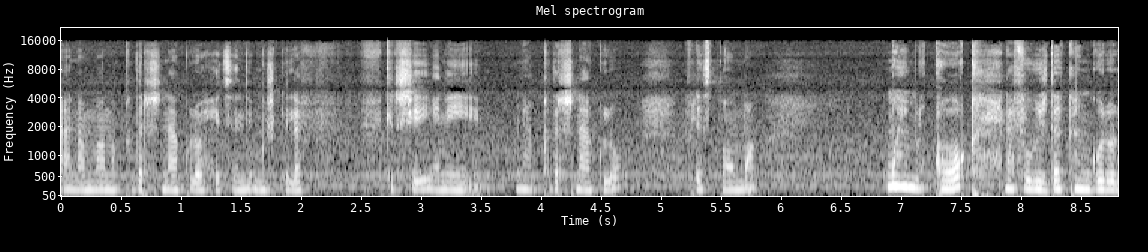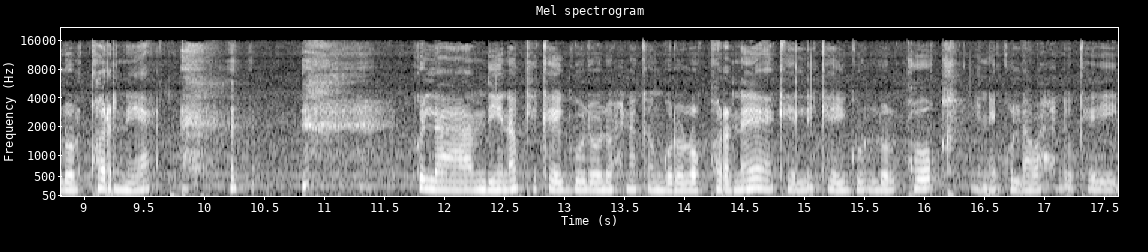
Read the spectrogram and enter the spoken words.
أنا ما نقدرش ناكلو حيت عندي مشكلة في كرشي يعني ما نقدرش ناكلو في الاستوما المهم القوق حنا في وجدة كنقولوا له القرنيع. كل مدينة كي كيقولوا له حنا كنقولوا له القرنيع كاين اللي كيقول له القوق يعني كل واحد وكي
